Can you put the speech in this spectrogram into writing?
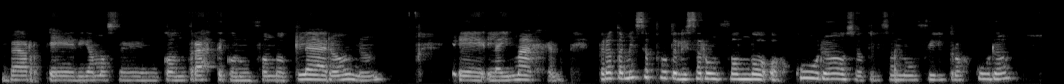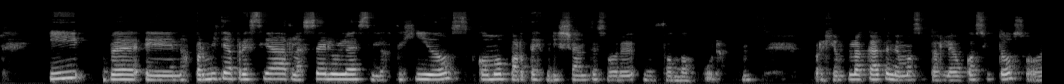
ver, eh, digamos, en contraste con un fondo claro, ¿no? Eh, la imagen. Pero también se puede utilizar un fondo oscuro, o sea, utilizando un filtro oscuro, y eh, nos permite apreciar las células y los tejidos como partes brillantes sobre un fondo oscuro. Por ejemplo, acá tenemos estos leucocitos o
